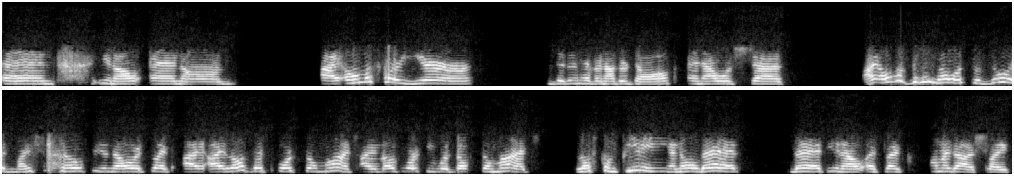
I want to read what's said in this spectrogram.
And, you know, and, um, I almost for a year didn't have another dog, and I was just I almost didn't know what to do with myself. You know, it's like I, I love that sport so much. I love working with dogs so much, love competing and all that, that, you know, it's like, oh my gosh, like,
